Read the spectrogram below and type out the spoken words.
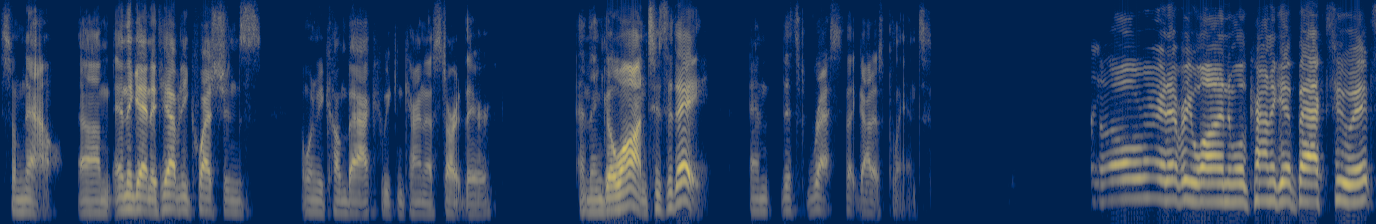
some now. Um, and again, if you have any questions, when we come back, we can kind of start there and then go on to today and this rest that God has planned. All right, everyone, we'll kind of get back to it.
